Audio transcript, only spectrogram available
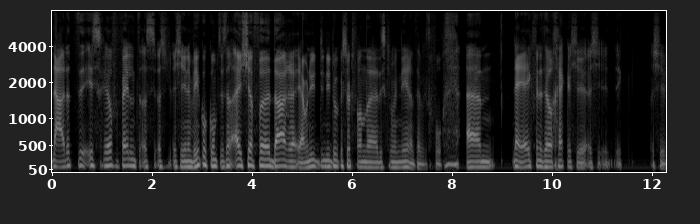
nou, dat is heel vervelend als, als, als je in een winkel komt en zegt: Hé, hey, chef, uh, daar. ja, maar nu, nu doe ik een soort van discriminerend, heb ik het gevoel. Um, nee, ik vind het heel gek als je. Als je ik, als je,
